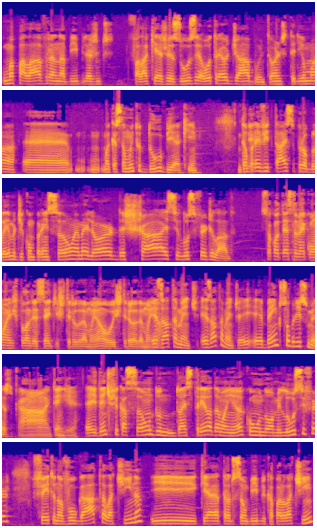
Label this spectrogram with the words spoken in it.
uma palavra na Bíblia a gente falar que é Jesus e a outra é o diabo. Então a gente teria uma, é, uma questão muito dúbia aqui. Então, para evitar esse problema de compreensão, é melhor deixar esse Lúcifer de lado. Isso acontece também com a resplandecente estrela da manhã ou estrela da manhã? Exatamente, exatamente. É, é bem sobre isso mesmo. Ah, entendi. É a identificação do- da estrela da manhã com o nome Lúcifer, feito na Vulgata latina, e que é a tradução bíblica para o latim.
